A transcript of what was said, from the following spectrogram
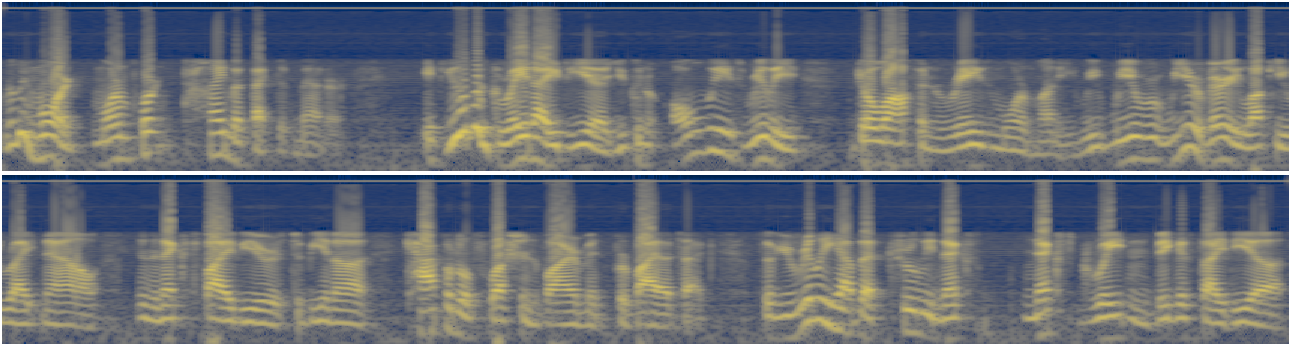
really more more important time effective manner. If you have a great idea, you can always really go off and raise more money. We we are, we are very lucky right now in the next 5 years to be in a capital flush environment for biotech. So if you really have that truly next next great and biggest idea,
